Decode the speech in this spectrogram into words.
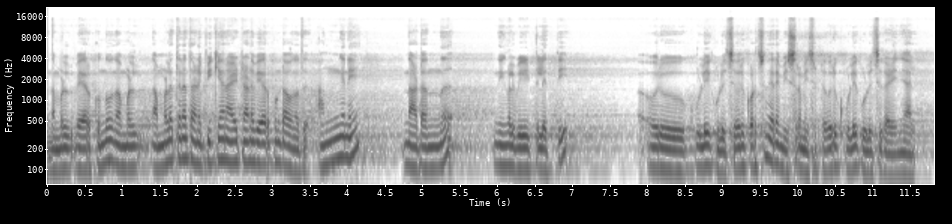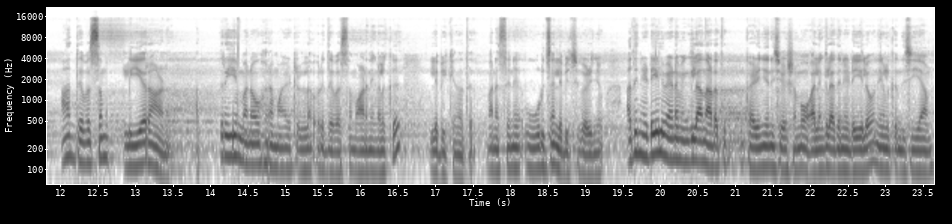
നമ്മൾ വിയർക്കുന്നു. നമ്മൾ നമ്മളെ തന്നെ തണുപ്പിക്കാനായിട്ടാണ് വിയർപ്പുണ്ടാവുന്നത്. അങ്ങനെ നടന്ന് നിങ്ങൾ വീട്ടിലെത്തി ഒരു കുളി കുളിച്ച് ഒരു കുറച്ച് നേരം വിശ്രമിച്ചിട്ട് ഒരു കുളി കുളിച്ച് കഴിഞ്ഞാൽ ആ ദിവസം ക്ലിയറാണ് അത്രയും മനോഹരമായിട്ടുള്ള ഒരു ദിവസമാണ് നിങ്ങൾക്ക് ലഭിക്കുന്നത്. മനസ്സിന് ഊർജം ലഭിച്ചു കഴിഞ്ഞു. അതിനിടയിൽ വേണമെങ്കിൽ ആ നടത്ത് കഴിഞ്ഞതിന് ശേഷമോ അല്ലെങ്കിൽ അതിനിടയിലോ നിങ്ങൾക്ക് എന്ത് ചെയ്യാം?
